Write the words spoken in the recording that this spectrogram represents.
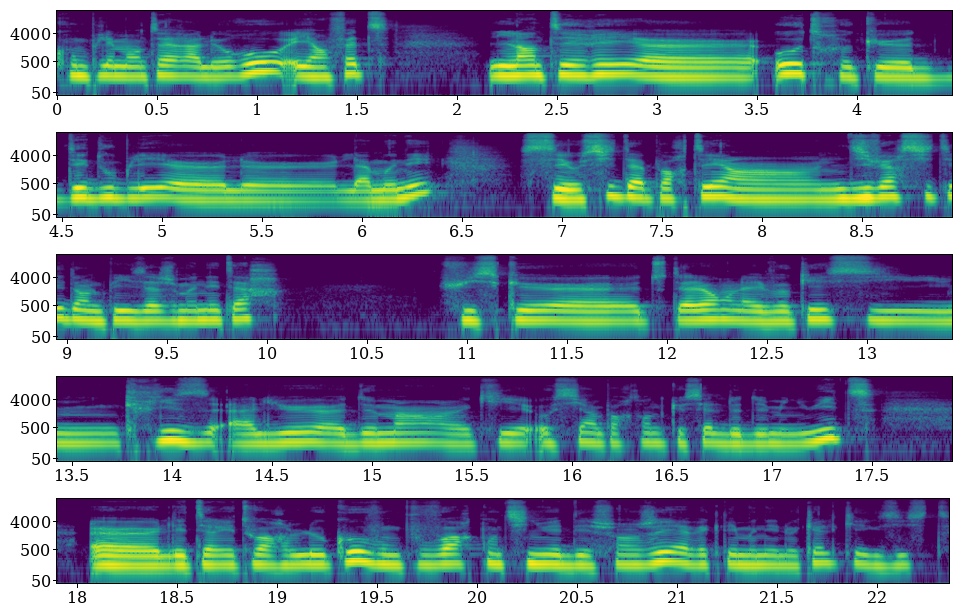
complémentaires à l'euro. Et en fait, l'intérêt euh, autre que dédoubler euh, la monnaie, c'est aussi d'apporter une diversité dans le paysage monétaire. Puisque tout à l'heure, on l'a évoqué, si une crise a lieu demain qui est aussi importante que celle de 2008, les territoires locaux vont pouvoir continuer d'échanger avec les monnaies locales qui existent.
